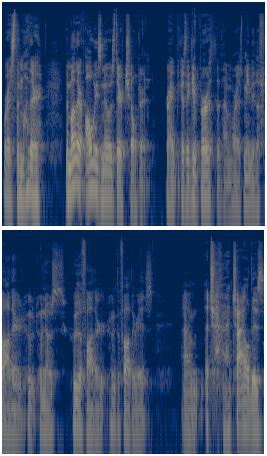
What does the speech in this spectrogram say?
whereas the mother the mother always knows their children right? Because they give birth to them, whereas maybe the father, who, who knows who the father who the father is, um, a, ch- a child is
